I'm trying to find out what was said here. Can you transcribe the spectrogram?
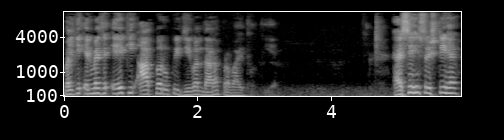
बल्कि इनमें से एक ही आत्मरूपी जीवन धारा प्रभावित होती है। ऐसी ही सृष्टि है,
